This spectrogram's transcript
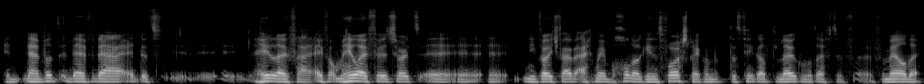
en, nou, wat, even daar, dat eh, een hele leuke vraag. Even om heel even een soort eh, niveautje waar we eigenlijk mee begonnen ook in het voorgesprek. Want dat, dat vind ik altijd leuk om dat even te vermelden.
